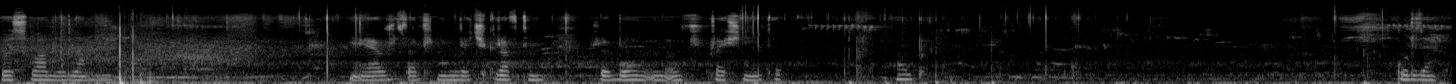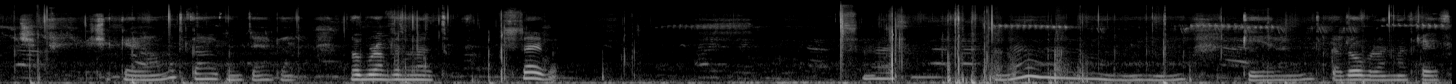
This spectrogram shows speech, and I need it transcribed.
To jest słabo dla mnie. Nie, ja już zaczynam robić crafting, żeby wcześniej to... Hop. Kurde. Siekiera, matka. Dobra, wezmę. Z tego. Krew.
